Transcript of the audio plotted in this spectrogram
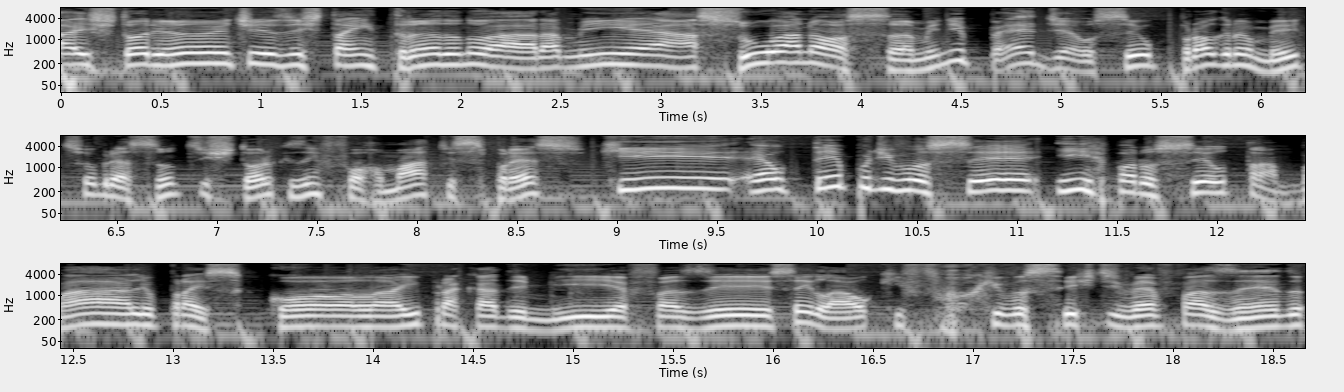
Olá, historiantes! Está entrando no ar. A minha é a sua, a nossa Minipédia, o seu programete sobre assuntos históricos em formato expresso, que é o tempo de você ir para o seu trabalho, para a escola, ir para a academia, fazer, sei lá, o que for que você estiver fazendo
